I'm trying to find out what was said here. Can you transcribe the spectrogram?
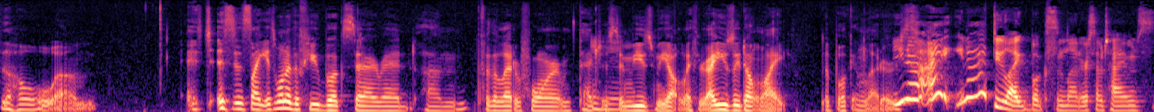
the whole. Um, it's it's just like it's one of the few books that I read um, for the letter form that just amused me all the way through. I usually don't like a book in letters. You know, I you know I do like books and letters sometimes.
